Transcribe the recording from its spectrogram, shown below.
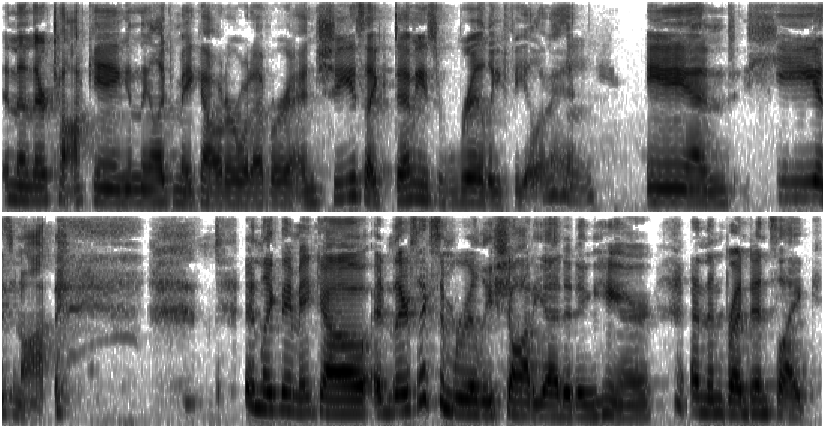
And then they're talking and they like make out or whatever. And she's like Demi's really feeling it Mhm. and he is not. and like they make out, and there's like some really shoddy editing here. And then Brendan's like,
